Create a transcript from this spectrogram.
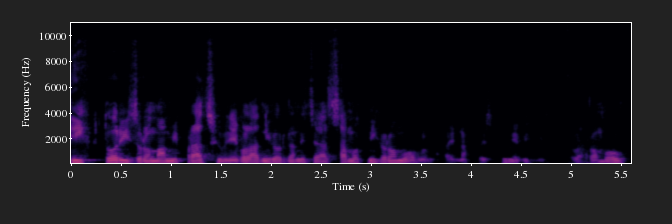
tých, ktorí s Romami pracujú, nevládnych organizácií, samotných Romov. Aj nakoniec tu nevidím veľa Romov.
